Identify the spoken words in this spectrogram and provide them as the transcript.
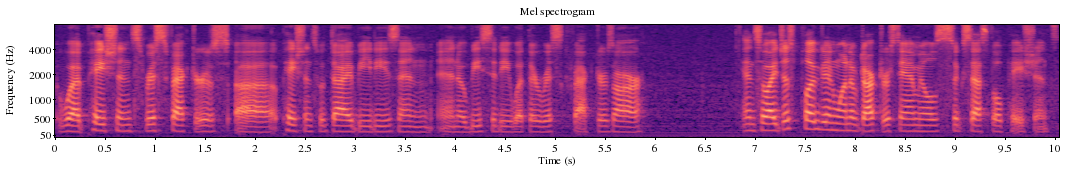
what patients' risk factors, uh, patients with diabetes and, and obesity, what their risk factors are. And so I just plugged in one of Dr. Samuel's successful patients.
